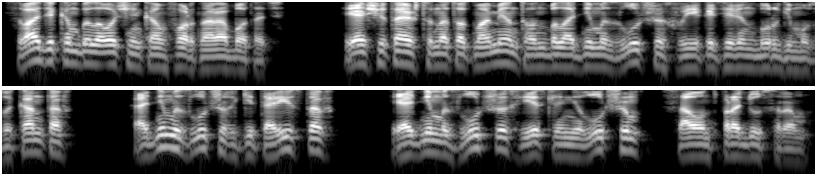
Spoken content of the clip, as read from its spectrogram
С Вадиком было очень комфортно работать. Я считаю, что на тот момент он был одним из лучших в Екатеринбурге музыкантов, одним из лучших гитаристов и одним из лучших, если не лучшим, саунд-продюсером.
